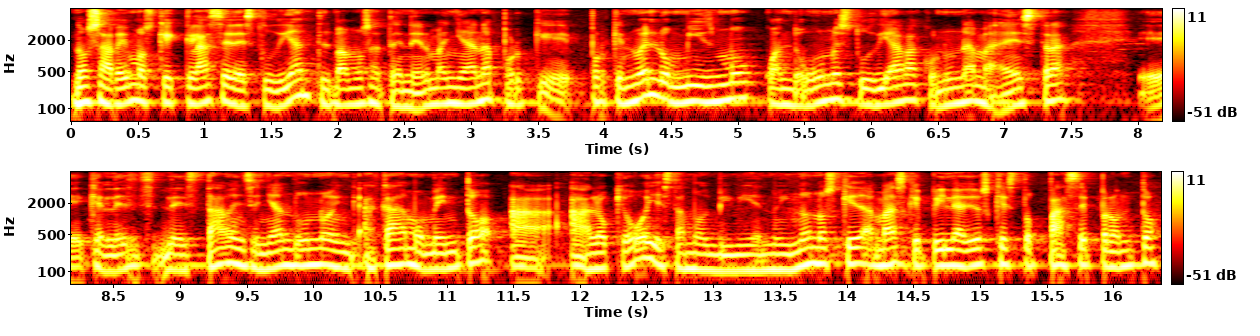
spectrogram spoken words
No sabemos qué clase de estudiantes vamos a tener mañana porque, porque no es lo mismo cuando uno estudiaba con una maestra eh, que le, estaba enseñando uno a cada momento a, a, lo que hoy estamos viviendo. Y no nos queda más que pedirle a Dios que esto pase pronto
